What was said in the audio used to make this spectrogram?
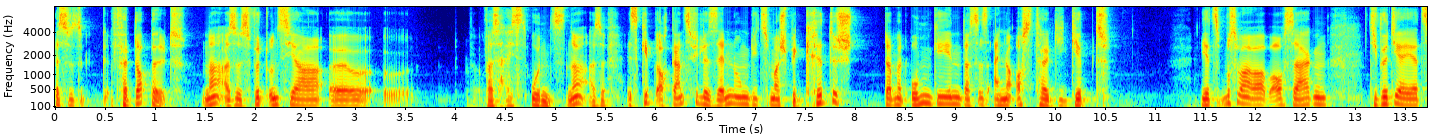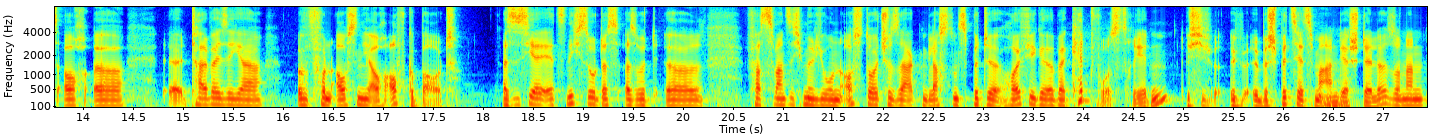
also verdoppelt. Ne? Also es wird uns ja äh, was heißt uns? Ne? Also es gibt auch ganz viele Sendungen, die zum Beispiel kritisch damit umgehen, dass es eine Ostalgie gibt. Jetzt muss man aber auch sagen, die wird ja jetzt auch äh, äh, teilweise ja von außen ja auch aufgebaut. Es ist ja jetzt nicht so, dass also äh, fast 20 Millionen Ostdeutsche sagen, lasst uns bitte häufiger über Kettwurst reden. Ich überspitze jetzt mal an der Stelle, sondern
